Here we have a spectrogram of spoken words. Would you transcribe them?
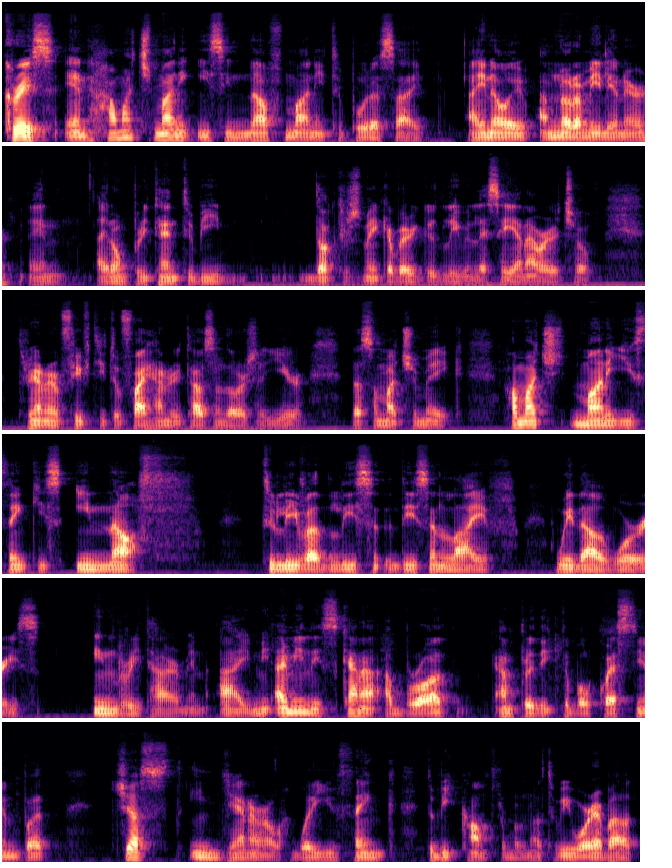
Chris, and how much money is enough money to put aside? I know I'm not a millionaire and I don't pretend to be. Doctors make a very good living. Let's say an average of 350 to 500,000 dollars a year. That's how much you make. How much money you think is enough to live a decent life without worries? In retirement? I mean, I mean, it's kind of a broad, unpredictable question, but just in general, what do you think to be comfortable, not to be worried about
